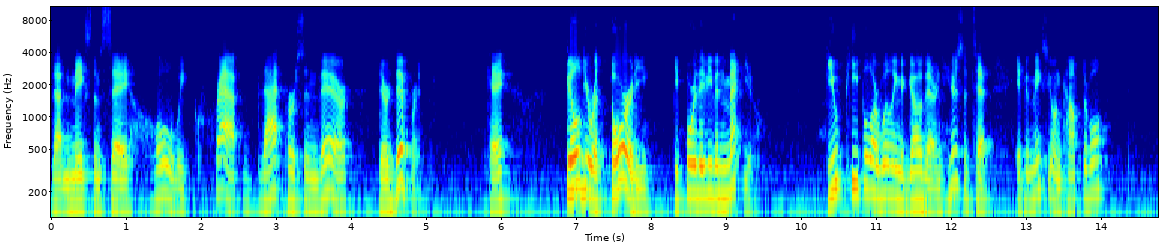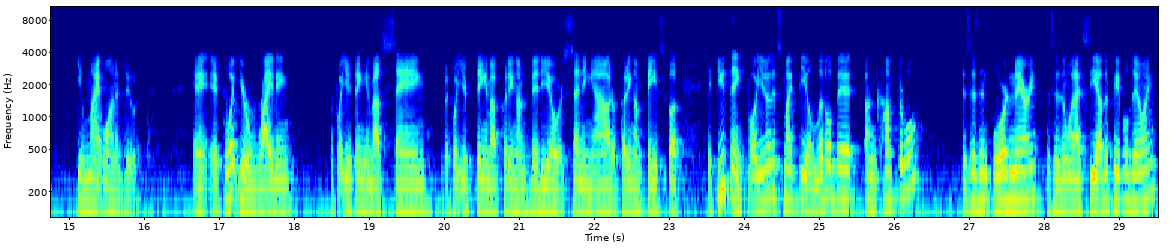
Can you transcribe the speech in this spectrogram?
that makes them say, holy crap, that person there, they're different. Okay? Build your authority before they've even met you. Few people are willing to go there. And here's the tip if it makes you uncomfortable, you might want to do it. Okay? If what you're writing, if what you're thinking about saying, if what you're thinking about putting on video or sending out or putting on Facebook, if you think, well, you know, this might be a little bit uncomfortable, this isn't ordinary, this isn't what I see other people doing,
